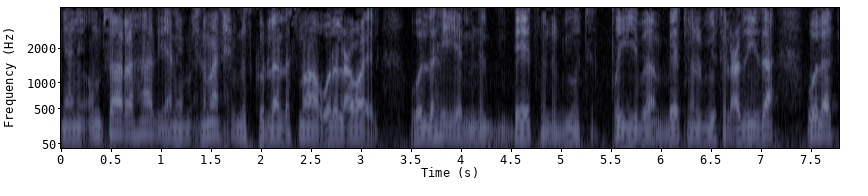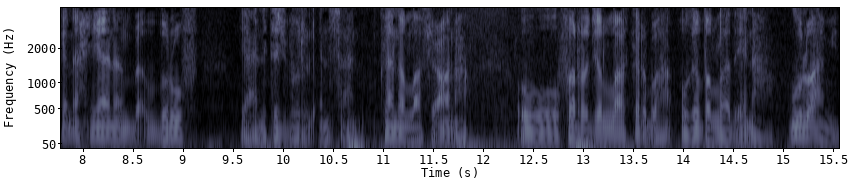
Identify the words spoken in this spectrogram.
يعني أم سارة هذه يعني إحنا ما نحب نذكر لا الأسماء ولا العوائل ولا هي من البيت من البيوت الطيبة بيت من البيوت العزيزة ولكن أحيانا الظروف يعني تجبر الإنسان. كان الله في عونها وفرج الله كربها وقضى الله دينها. قولوا آمين.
